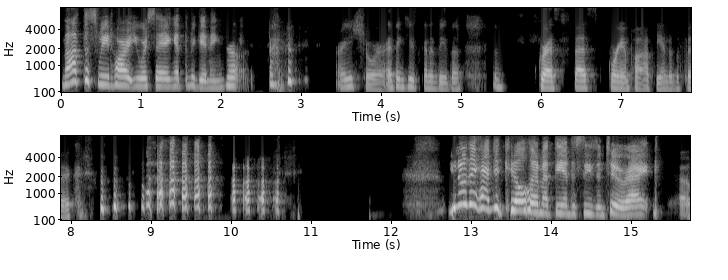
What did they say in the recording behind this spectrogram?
Not the sweetheart you were saying at the beginning. No. Are you sure? I think he's going to be the best, grandpa at the end of the fic. you know they had to kill him at the end of season two, right? yeah.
